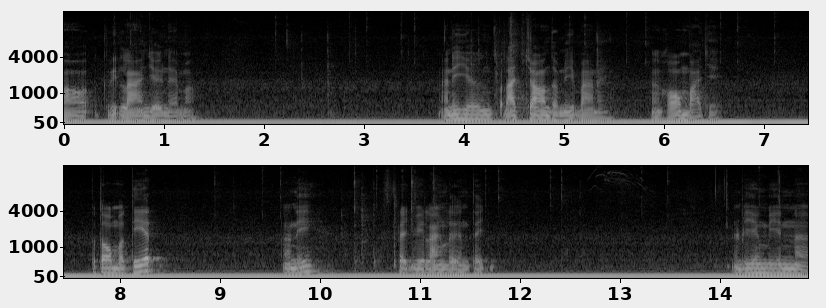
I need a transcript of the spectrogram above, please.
មក grid line យើងដែរមកអានេះយើងផ្ដាច់ចោលទៅនេះបានហើយខាងក្រោមបាច់ទេបន្តមកទៀតអានេះ stretch វាឡើងលើបន្តិចវាមានអឺ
